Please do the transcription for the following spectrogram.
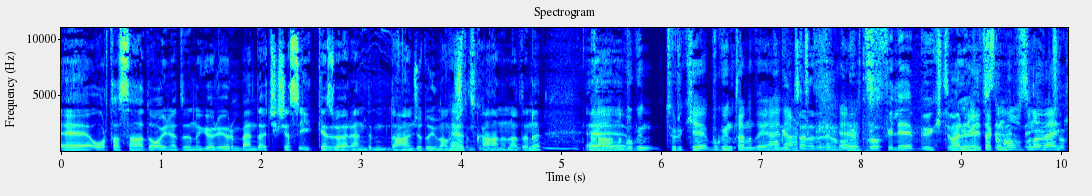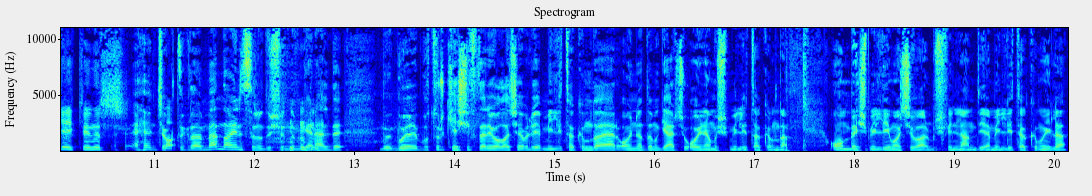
Ee, orta sahada oynadığını görüyorum. Ben de açıkçası ilk kez öğrendim. Daha önce duymamıştım Evet. Kaan'ın adını. Ee, Kaan'ı bugün Türkiye bugün tanıdı yani bugün artık. tanıdı değil mi? Bugün Evet. profili büyük ihtimalle Milli takım havuzuna belki çok- eklenir. en çok tıklanan ben de aynısını düşündüm. Genelde bu- böyle bu tür keşiflere yol açabiliyor. Milli takımda eğer oynadı mı? Gerçi oynamış milli takımda. 15 milli maçı varmış Finlandiya milli takımıyla.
